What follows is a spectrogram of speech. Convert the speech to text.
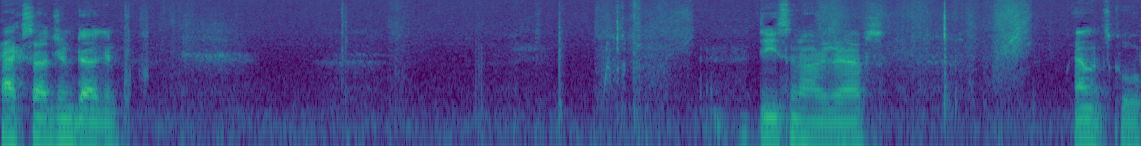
Hacksaw Jim Duggan. Decent autographs. That one's cool.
